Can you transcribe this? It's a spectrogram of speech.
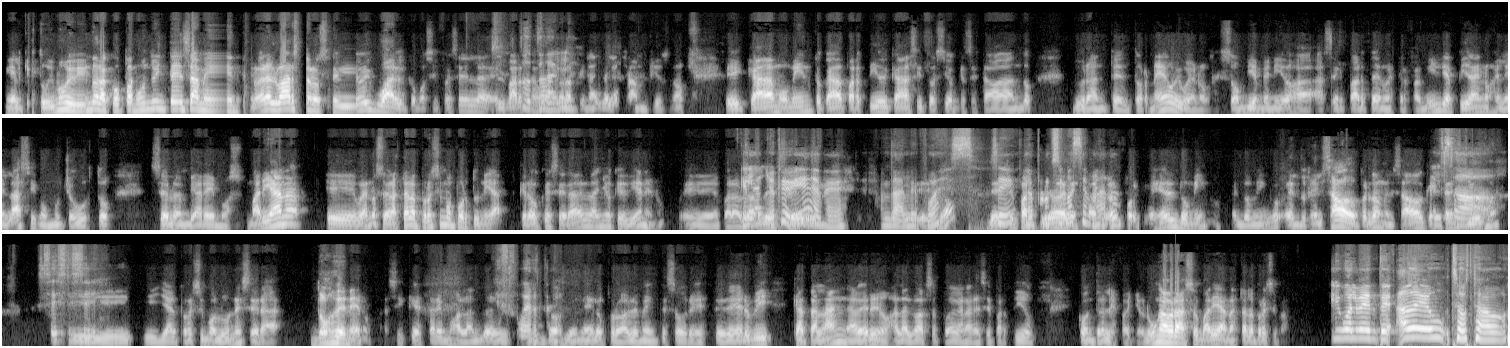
en el que estuvimos viviendo la Copa del Mundo intensamente. No era el Barça, pero se vivió igual, como si fuese el, Barça jugando la final de la Champions, ¿no? Eh, cada momento, cada partido y cada situación que se estaba dando durante el torneo. Y bueno, son bienvenidos a, ser parte de nuestra familia. Pídanos el enlace y con mucho gusto se lo enviaremos. Mariana, eh, bueno, será hasta la próxima oportunidad. Creo que será el año que viene, ¿no? Eh, para hablar el año que viene. Dale, eh, pues. sí, la próxima semana. Porque es el domingo, el domingo, el, el, sábado, perdón, el sábado que el es 31. Sí, sí, y, sí. Y ya el próximo lunes será 2 de enero, así que estaremos hablando del 2 de enero probablemente sobre este derby catalán. A ver, ojalá el Barça pueda ganar ese partido contra el español. Un abrazo, Mariana, hasta la próxima. Igualmente, adeu, chao, chao.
